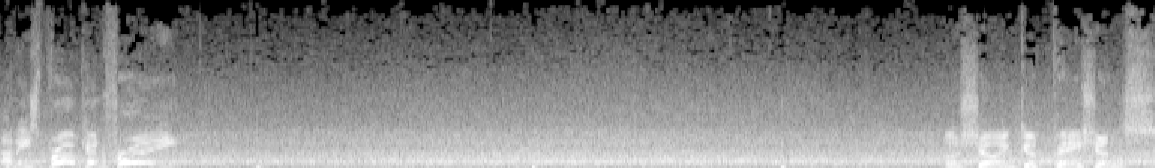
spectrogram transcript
And he's broken free. Not showing good patience.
